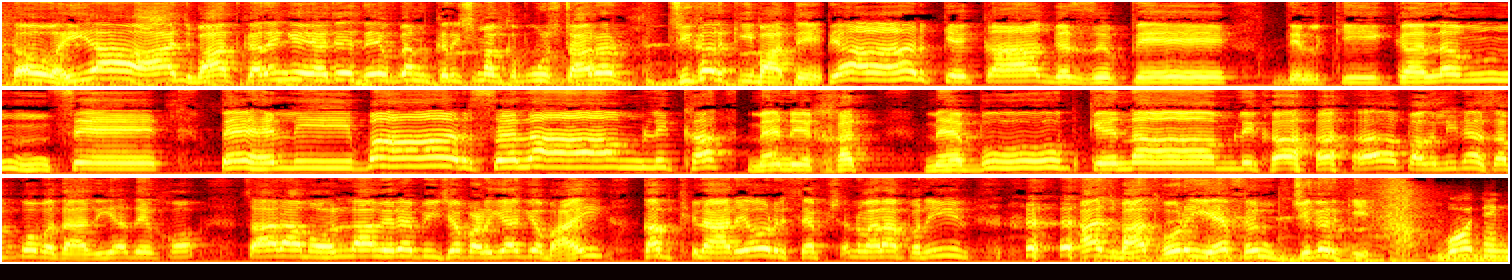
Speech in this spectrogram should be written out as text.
तो भैया, आज बात करेंगे अजय देवगन, करिश्मा कपूर स्टारर, जिगर की बातें। प्यार के कागज़ पे, दिल की कलम से, पहली बार सलाम लिखा मैंने खत महबूब के नाम लिखा। पगली ने सबको बता दिया देखो सारा मोहल्ला मेरे पीछे पड़ गया कि भाई कब खिला रहे हो रिसेप्शन वाला पनीर? आज बात हो रही है फ़िल्म जिगर की। वो दिन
